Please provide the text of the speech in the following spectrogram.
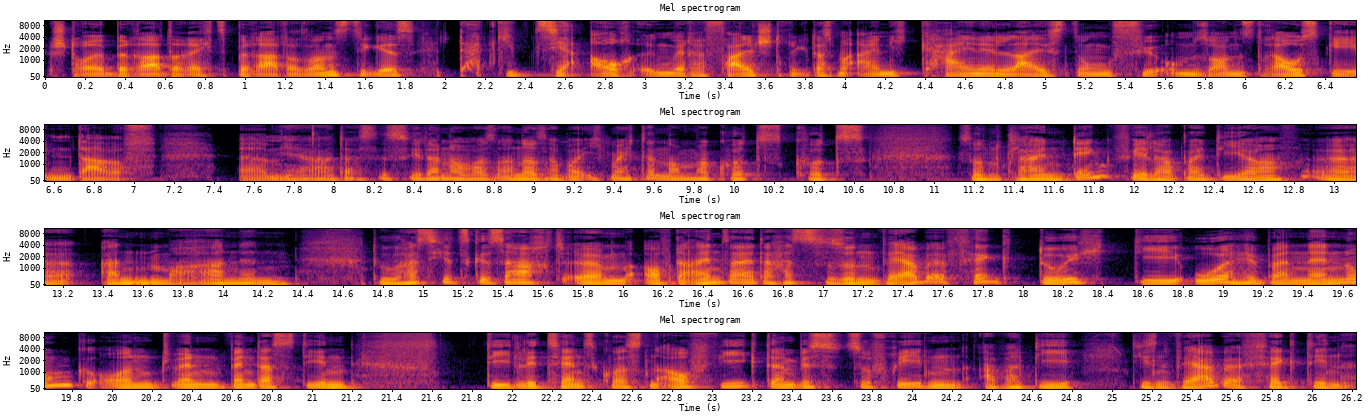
Steuerberater, Rechtsberater, sonstiges. Da gibt's ja auch irgendwelche Fallstricke, dass man eigentlich keine Leistung für umsonst rausgeben darf. Ähm ja, das ist wieder noch was anderes, aber ich möchte noch mal kurz, kurz so einen kleinen Denkfehler bei dir äh, anmahnen. Du hast jetzt gesagt, ähm, auf der einen Seite hast du so einen Werbeeffekt durch die Urhebernennung und wenn, wenn das den, die Lizenzkosten aufwiegt, dann bist du zufrieden. Aber die, diesen Werbeeffekt, den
